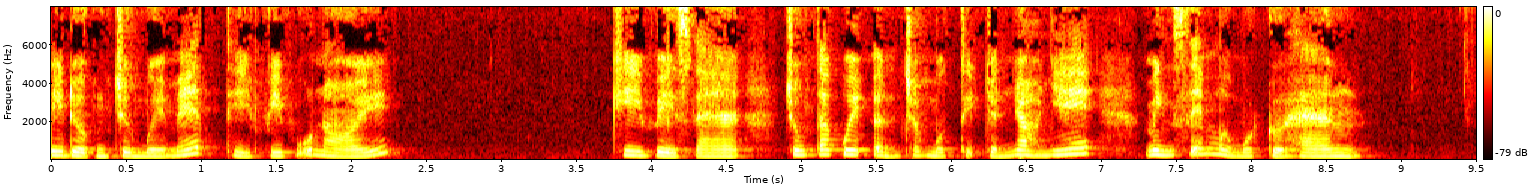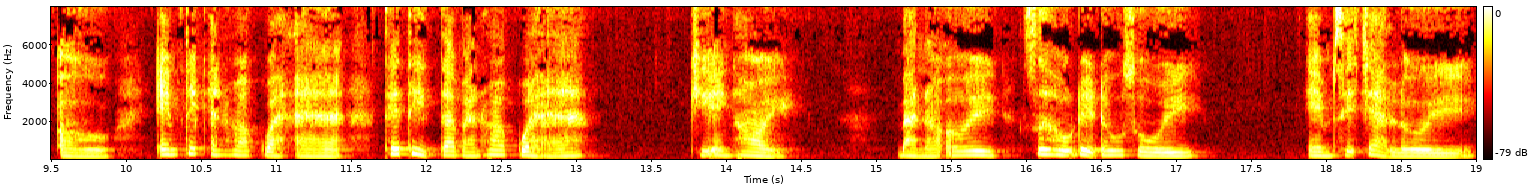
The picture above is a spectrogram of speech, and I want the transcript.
Đi được chừng 10 mét thì Phi Vũ nói Khi về già, chúng ta quy ẩn trong một thị trấn nhỏ nhé Mình sẽ mở một cửa hàng. Ờ, em thích ăn hoa quả à? Thế thì ta bán hoa quả. Khi anh hỏi Bà nó ơi, dưa hấu để đâu rồi? Em sẽ trả lời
